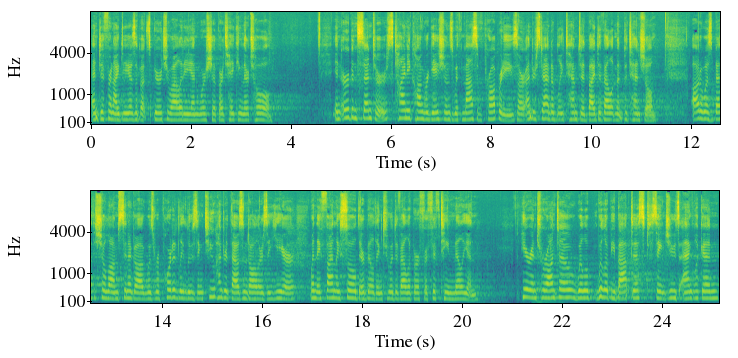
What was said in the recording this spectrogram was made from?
and different ideas about spirituality and worship are taking their toll. In urban centers, tiny congregations with massive properties are understandably tempted by development potential. Ottawa's Beth Shalom Synagogue was reportedly losing $200,000 a year when they finally sold their building to a developer for 15 million. Here in Toronto, Willow, Willoughby Baptist, St. Jude's Anglican,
